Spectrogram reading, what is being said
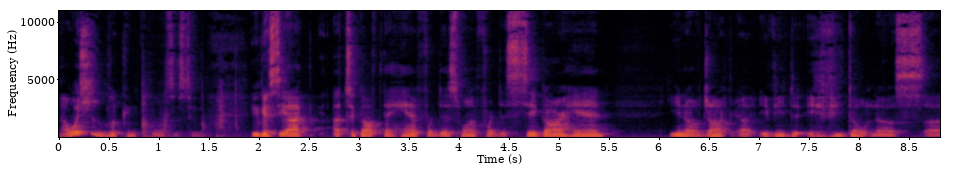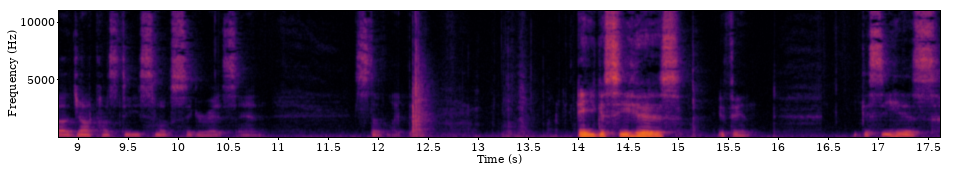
And I wish was looking closest to. You can see I I took off the hand for this one for the cigar hand you know, John. Uh, if you if you don't know, uh, John Constantine smokes cigarettes and stuff like that. And you can see his if it, you can see his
